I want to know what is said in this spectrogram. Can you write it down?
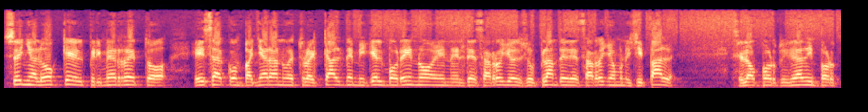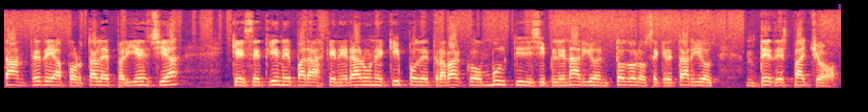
Señaló que el primer reto es acompañar a nuestro alcalde Miguel Moreno en el desarrollo de su plan de desarrollo municipal. Es la oportunidad importante de aportar la experiencia que se tiene para generar un equipo de trabajo multidisciplinario en todos los secretarios de despacho.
